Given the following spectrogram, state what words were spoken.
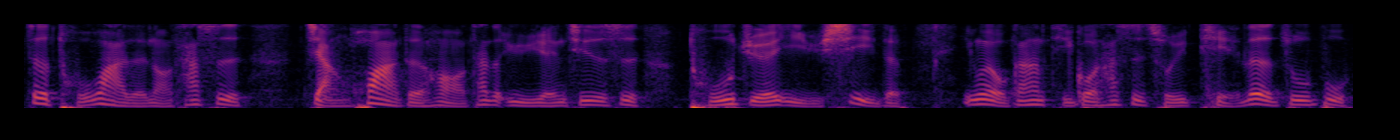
这个图瓦人哦，他是。讲话的哈，它的语言其实是突厥语系的，因为我刚刚提过，它是属于铁勒诸部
